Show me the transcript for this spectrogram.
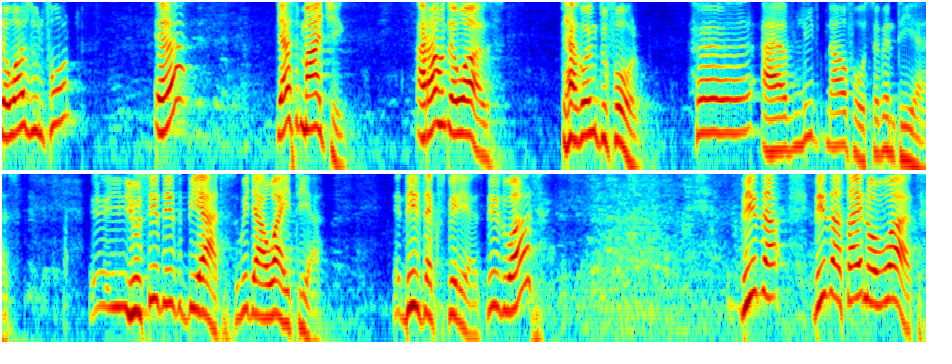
the walls will fall? Yeah? Just marching around the walls. They are going to fall. Uh, I have lived now for 70 years. You see these beards, which are white here. This experience. This what? these are these are sign of what?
